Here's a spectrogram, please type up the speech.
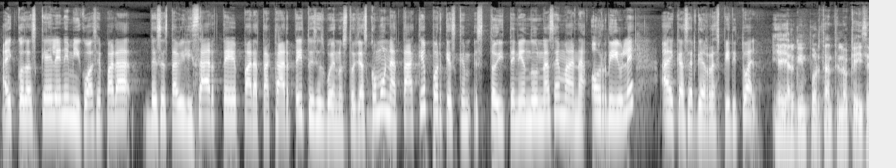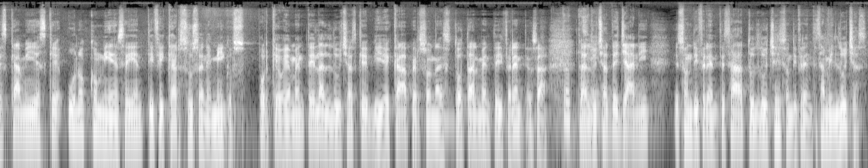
hay cosas que el enemigo hace para desestabilizarte, para atacarte y tú dices, bueno, esto ya es como un ataque porque es que estoy teniendo una semana horrible, hay que hacer guerra espiritual. Y hay algo importante en lo que dices, Cami, es que uno comience a identificar sus enemigos, porque obviamente las luchas que vive cada persona es totalmente diferente. O sea, las luchas de Yanni son diferentes a tus luchas y son diferentes a mis luchas.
